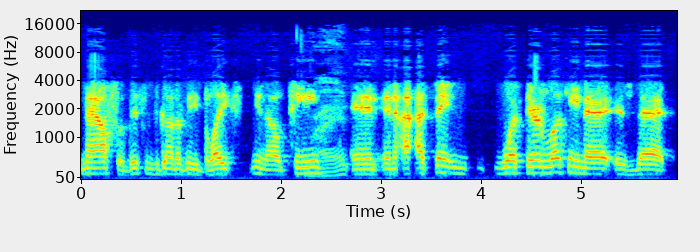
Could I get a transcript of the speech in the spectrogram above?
now, so this is going to be Blake's, you know, team. Right. And and I I think what they're looking at is that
